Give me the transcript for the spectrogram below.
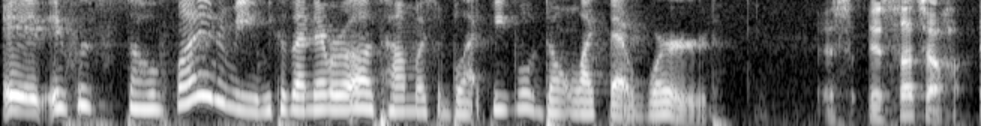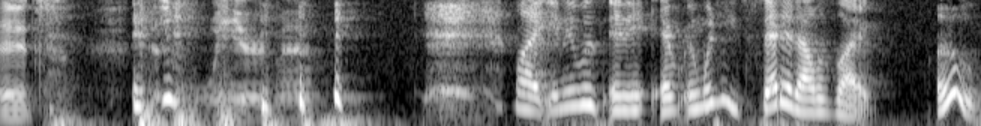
And it was so funny to me because I never realized how much black people don't like that word. it's it's such a it's it's weird, man. Like, and it was, and, it, and when he said it, I was like, "Ooh,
